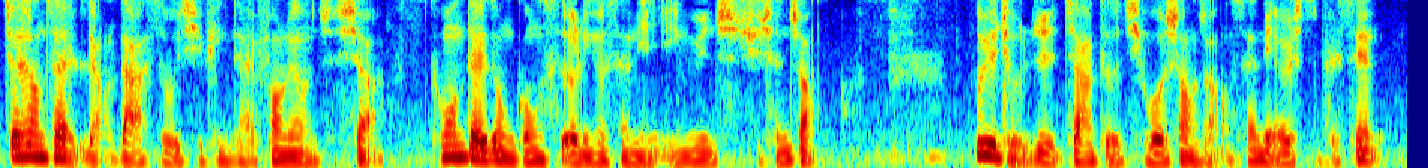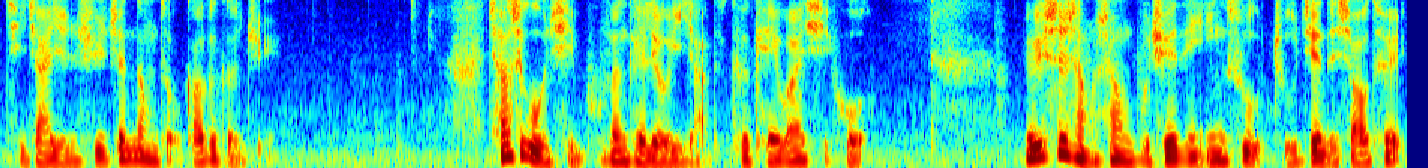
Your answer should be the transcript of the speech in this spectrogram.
加上在两大伺服器平台放量之下，渴望带动公司二零二三年营运持续成长。六月九日，价则期货上涨三点二四 percent，期价延续震荡走高的格局。强势股期部分可以留意亚德克 KY 期货。由于市场上不确定因素逐渐的消退，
